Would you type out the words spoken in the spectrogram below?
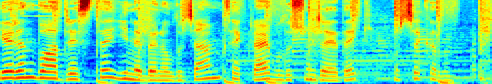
Yarın bu adreste yine ben olacağım. Tekrar buluşuncaya dek hoşçakalın.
